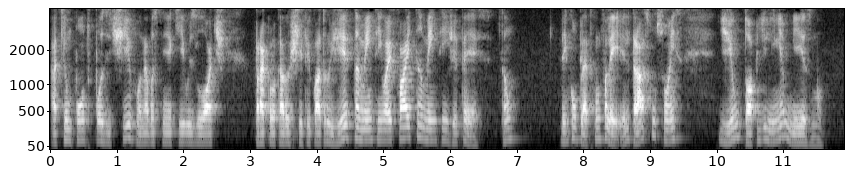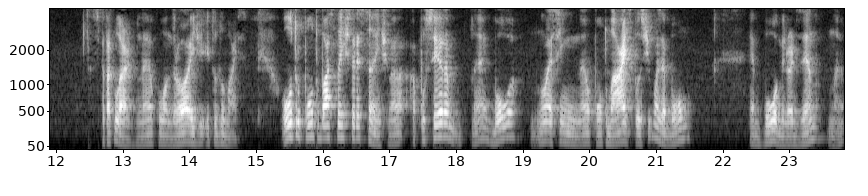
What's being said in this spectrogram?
Aqui um ponto positivo, né? Você tem aqui o slot para colocar o chip 4G, também tem Wi-Fi, também tem GPS. Então, bem completo. Como eu falei, ele traz funções de um top de linha mesmo. Espetacular, né? Com Android e tudo mais. Outro ponto bastante interessante, né? a pulseira né, boa, não é assim né, o ponto mais positivo, mas é bom, é boa, melhor dizendo. Né?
